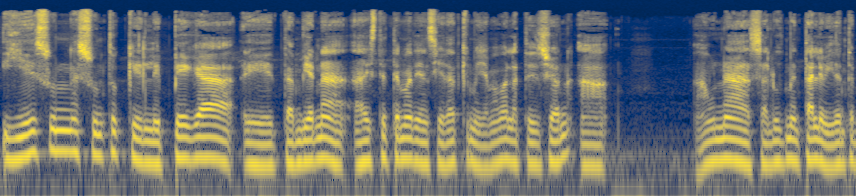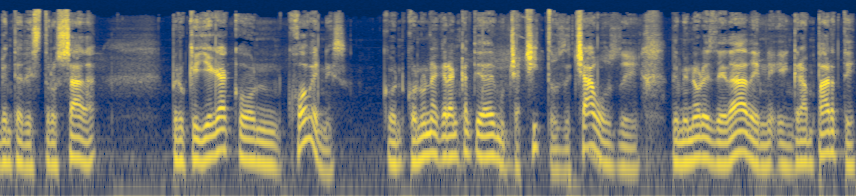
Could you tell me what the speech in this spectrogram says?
y es un asunto que le pega eh, también a, a este tema de ansiedad que me llamaba la atención, a, a una salud mental evidentemente destrozada, pero que llega con jóvenes, con, con una gran cantidad de muchachitos, de chavos, de, de menores de edad en, en gran parte.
